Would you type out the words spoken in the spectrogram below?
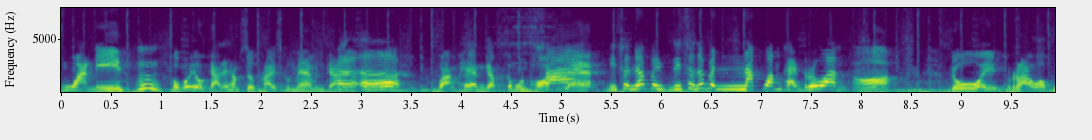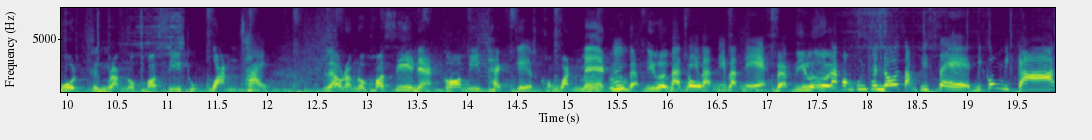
เมื่อวานนี้อืม ผมก็มีโอกาสได้ทำเซอร์ไพรส์คุณแม่เหมือนกัน เออเออวางแผนกับกมลพรใช่นี่แหละ ดิฉันจะเป็นดิฉันจะเป็นนักวางแผนร่วม อ๋อ โดยเราอะพูดถึงรังนกคอสซี่ทุกวัน ใช่แล้วรังนกคอสซี่เนี่ยก็มีแพ็กเกจของวันแม่ก็คือแบบนี้เลยคุณแบบผู้ชนี้ม แบบนี้แบบนี้ แบบนี้เลย แต่ของคุณเคนโดสั่งพิเศษ มีกล้องมีการ์ด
